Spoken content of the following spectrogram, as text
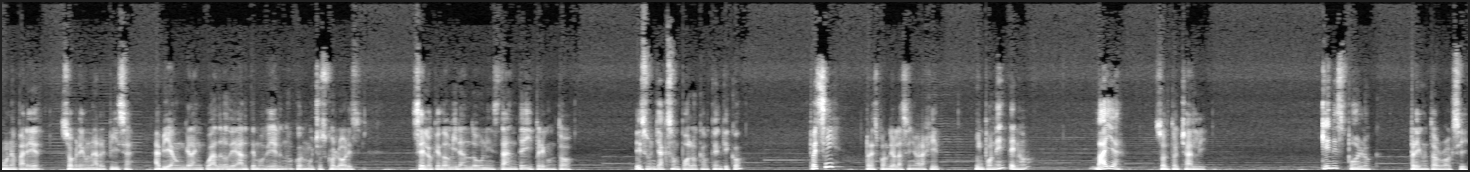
Una pared, sobre una repisa, había un gran cuadro de arte moderno con muchos colores, se lo quedó mirando un instante y preguntó, ¿Es un Jackson Pollock auténtico? Pues sí, respondió la señora Heath. Imponente, ¿no? Vaya, soltó Charlie. ¿Quién es Pollock? preguntó Roxy.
